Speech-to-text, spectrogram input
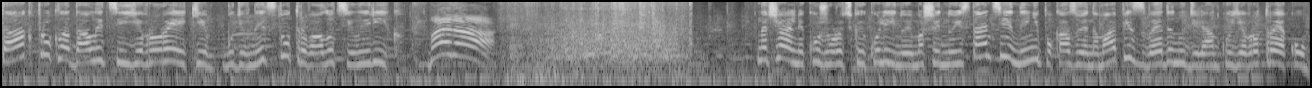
Так прокладали ці єврорейки. Будівництво тривало цілий рік. Майна! Начальник Ужгородської колійної машинної станції нині показує на мапі зведену ділянку євротреку.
